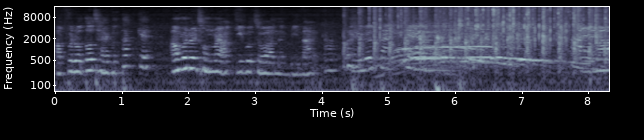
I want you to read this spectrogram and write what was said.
앞으로도 잘 부탁해. 아무를 정말 아끼고 좋아하는 미나가. 잘 부탁해. 고마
